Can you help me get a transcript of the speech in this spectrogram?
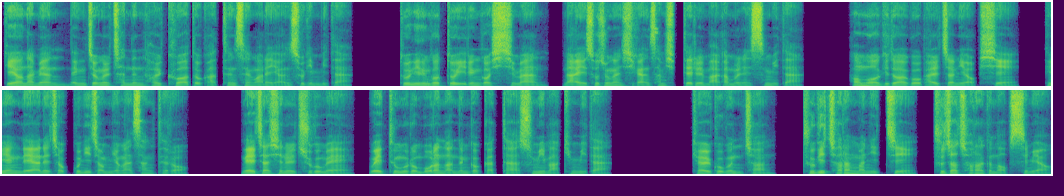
깨어나면 냉정을 찾는 헐크와도 같은 생활의 연속입니다. 돈 잃은 것도 잃은 것이지만 나의 소중한 시간 30대를 마감을 했습니다. 허무하기도 하고 발전이 없이 그냥 내 안의 적군이 점령한 상태로 내 자신을 죽음에 외tum으로 몰아넣는 것 같아 숨이 막힙니다. 결국은 전 투기 철학만 있지 투자 철학은 없으며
